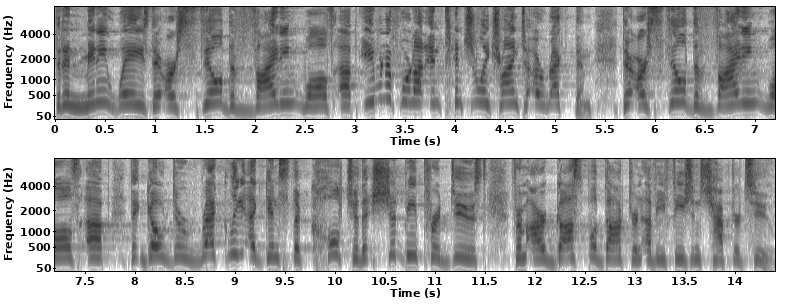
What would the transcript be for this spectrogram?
That in many ways there are still dividing walls up, even if we're not intentionally trying to erect them. There are still dividing walls up that go directly against the culture that should be produced from our gospel doctrine of Ephesians chapter 2.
